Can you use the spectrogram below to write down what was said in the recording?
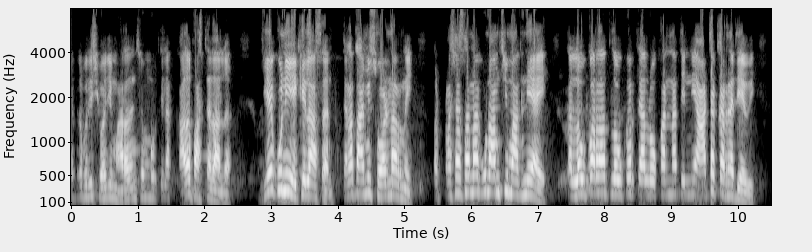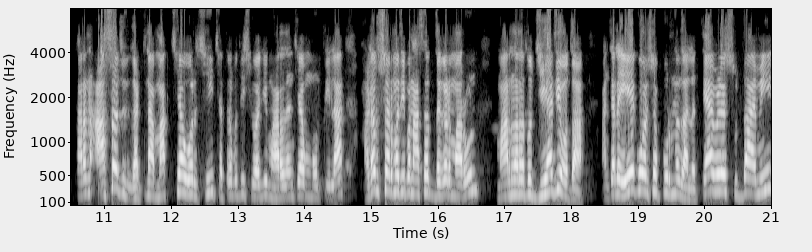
छत्रपती शिवाजी महाराजांच्या मूर्तीला काळं फासण्यात आलं. जे कोणी हे केलं असेल त्याला तर आम्ही सोडणार नाही. पण प्रशासनाकडून आमची मागणी आहे का लवकरात लवकर त्या लोकांना त्यांनी अटक करण्यात यावी. कारण असंच घटना मागच्या वर्षी छत्रपती शिवाजी महाराजांच्या मूर्तीला हडपसरमध्ये पण असंच दगड मारून मारणारा तो जिहादी होता. आणि त्याला एक वर्ष पूर्ण झालं. त्यावेळेस सुद्धा आम्ही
